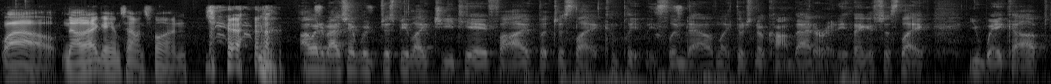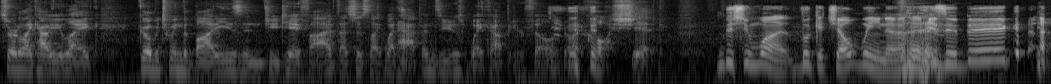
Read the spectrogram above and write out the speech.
Wow. Now that game sounds fun. Yeah. I would imagine it would just be like GTA 5, but just like completely slimmed down. Like there's no combat or anything. It's just like you wake up, sort of like how you like go between the bodies in GTA 5. That's just like what happens. You just wake up and you're Phil. You're like, oh shit. Mission one, look at your wiener. Is it big?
